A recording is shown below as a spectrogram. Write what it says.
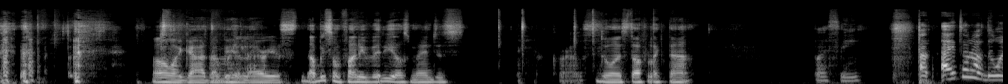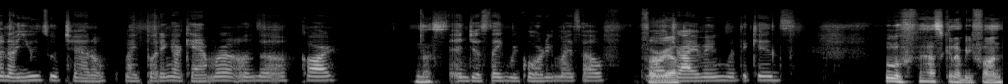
oh my god, that'd be Oh God. hilarious. That'll be some funny videos, man. Just Gross. doing stuff like that. But see, I, I thought of doing a YouTube channel, like putting a camera on the car That's and just like recording myself For while real? driving with the kids. oof, that's gonna be fun.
